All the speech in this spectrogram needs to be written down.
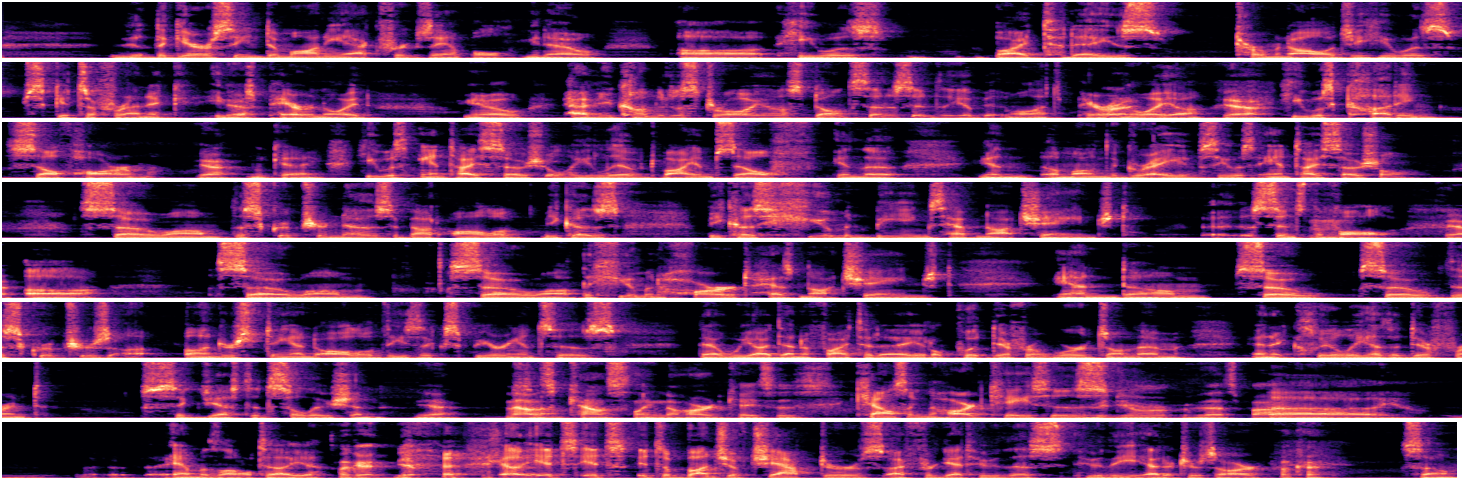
the Gerasene demoniac, for example. You know, uh, he was by today's terminology, he was schizophrenic. He was paranoid. You know, have you come to destroy us? Don't send us into the abyss. Well, that's paranoia. Yeah. He was cutting, self harm. Yeah. Okay. He was antisocial. He lived by himself in the in among the graves. He was antisocial. So um, the scripture knows about all of because because human beings have not changed uh, since the fall. Yeah. Uh, so um, so uh, the human heart has not changed, and um, so so the scriptures uh, understand all of these experiences that we identify today. It'll put different words on them, and it clearly has a different suggested solution. yeah. And that was counseling the hard cases. Counseling the hard Who cases. do you remember who that's by? Uh, Amazon will tell you. okay. Yep. It's it's it's a bunch of chapters. I forget who this who the editors are. Okay. So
